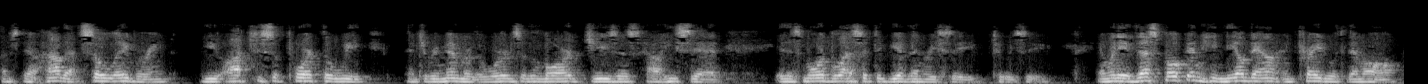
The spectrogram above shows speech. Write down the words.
I'm still, how that so laboring, you ought to support the weak and to remember the words of the Lord Jesus, how he said, it is more blessed to give than receive, to receive. And when he had thus spoken, he kneeled down and prayed with them all.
